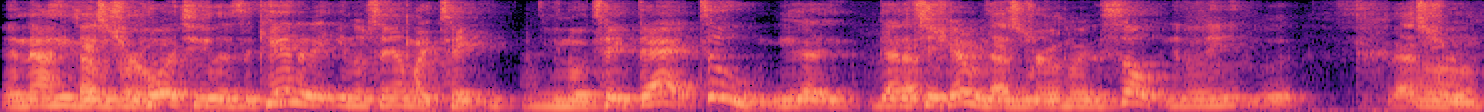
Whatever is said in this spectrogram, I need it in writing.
and now he's going to support you as a candidate, you know what I'm saying? Like, take you know take that too. You got got to take true. everything That's with true. a grain of salt. You know what I mean? That's um, true.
